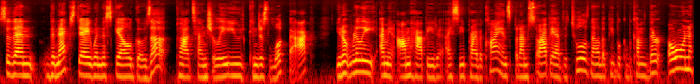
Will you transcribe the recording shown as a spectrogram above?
So then the next day, when the scale goes up, potentially, you can just look back. You don't really, I mean, I'm happy to, I see private clients, but I'm so happy I have the tools now that people can become their own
